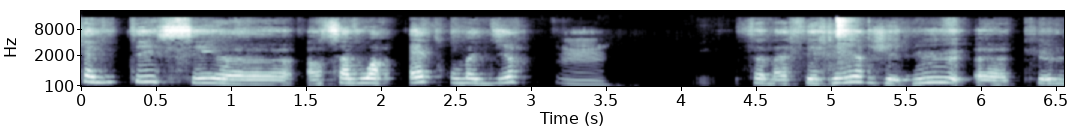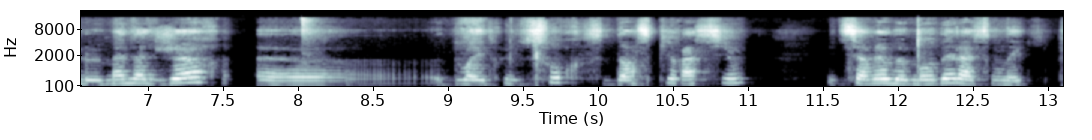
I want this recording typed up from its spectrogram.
qualité, c'est un savoir-être, on va dire. Hmm. Ça m'a fait rire. J'ai lu que le manager doit être une source d'inspiration et de servir de modèle à son équipe.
